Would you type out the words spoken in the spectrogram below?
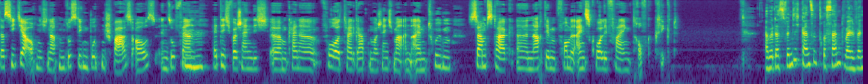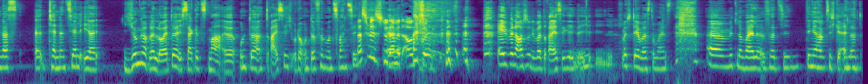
das sieht ja auch nicht nach einem lustigen, bunten Spaß aus. Insofern mhm. hätte ich wahrscheinlich ähm, keine Vorurteile gehabt und wahrscheinlich mal an einem trüben Samstag äh, nach dem Formel 1 Qualifying draufgeklickt. Aber das finde ich ganz interessant, weil wenn das äh, tendenziell eher jüngere Leute, ich sage jetzt mal äh, unter 30 oder unter 25. Was willst du damit äh, ausdrücken? Ey, ich bin auch schon über 30, ich, ich, ich verstehe, was du meinst. Äh, mittlerweile es hat sich, Dinge haben sich geändert.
